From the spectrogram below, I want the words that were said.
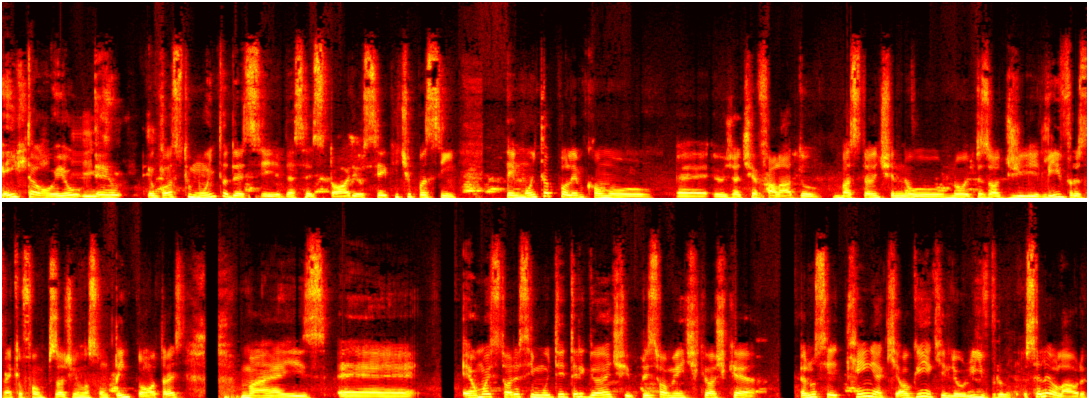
Então, eu, eu, eu gosto muito desse, dessa história. Eu sei que, tipo assim, tem muita polêmica, como é, eu já tinha falado bastante no, no episódio de livros, né? Que foi um episódio que lançou um tempão atrás. Mas é, é uma história assim muito intrigante, principalmente que eu acho que é. Eu não sei quem aqui, alguém aqui leu o livro? Você leu, Laura?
